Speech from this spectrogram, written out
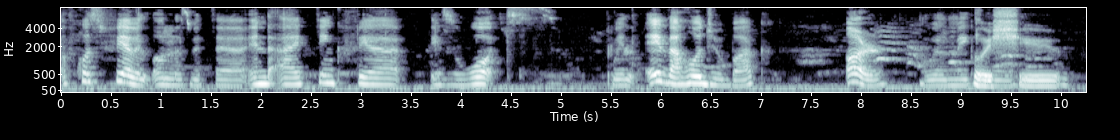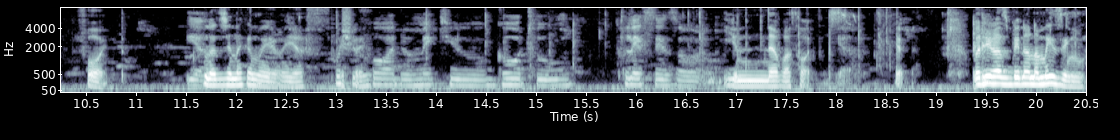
Of course, fear will always be there, and I think fear is what will either hold you back or will make push you you forward. Yeah, kuna kama hiyo yes I push you forward or make you go to places or you never thought. Yeah. yeah but it has been an amazing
